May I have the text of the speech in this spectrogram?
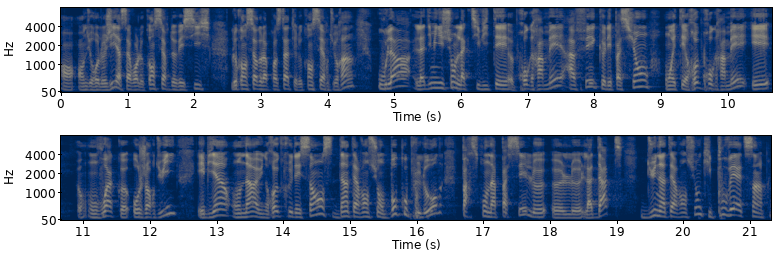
en, en, urologie, à savoir le cancer de vessie, le cancer de la prostate et le cancer du rein, où là, la diminution de l'activité euh, programmée a fait que les patients ont été reprogrammés et on voit qu'aujourd'hui, eh bien, on a une recrudescence d'interventions beaucoup plus lourdes parce qu'on a passé euh, la date d'une intervention qui pouvait être simple.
